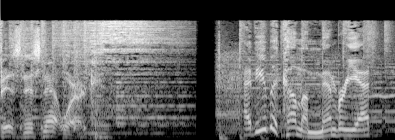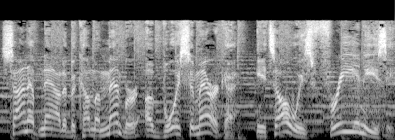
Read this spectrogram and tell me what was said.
Business Network. Have you become a member yet? Sign up now to become a member of Voice America. It's always free and easy.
